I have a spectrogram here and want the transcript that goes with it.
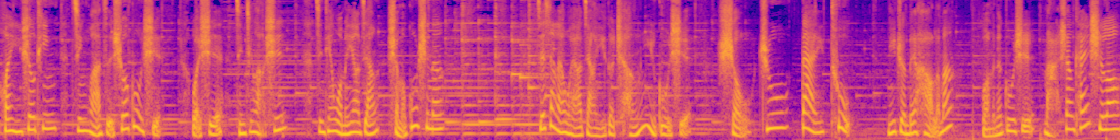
欢迎收听金娃子说故事，我是晶晶老师。今天我们要讲什么故事呢？接下来我要讲一个成语故事“守株待兔”。你准备好了吗？我们的故事马上开始喽！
